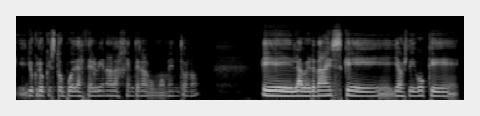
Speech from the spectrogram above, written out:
yo creo que esto puede hacer bien a la gente en algún momento, ¿no? Eh, la verdad es que ya os digo que,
